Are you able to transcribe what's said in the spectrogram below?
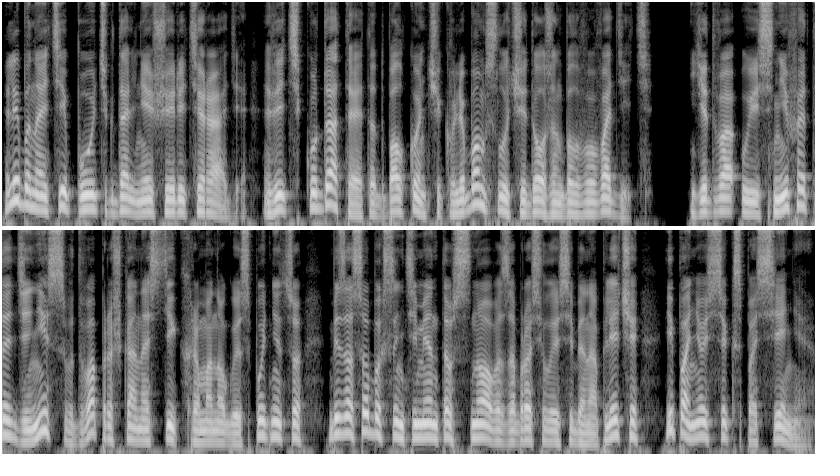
либо найти путь к дальнейшей ретираде, ведь куда-то этот балкончик в любом случае должен был выводить. Едва уяснив это, Денис в два прыжка настиг хромоногую спутницу, без особых сантиментов снова забросил ее себе на плечи и понесся к спасению.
